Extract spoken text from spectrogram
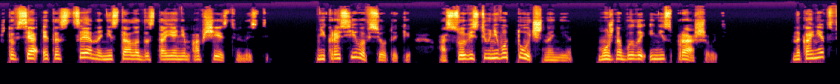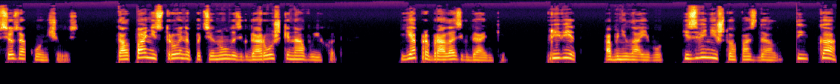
что вся эта сцена не стала достоянием общественности. Некрасиво все-таки, а совести у него точно нет. Можно было и не спрашивать. Наконец все закончилось. Толпа нестройно потянулась к дорожке на выход. Я пробралась к Даньке. «Привет!» — обняла его. «Извини, что опоздала. Ты как?»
